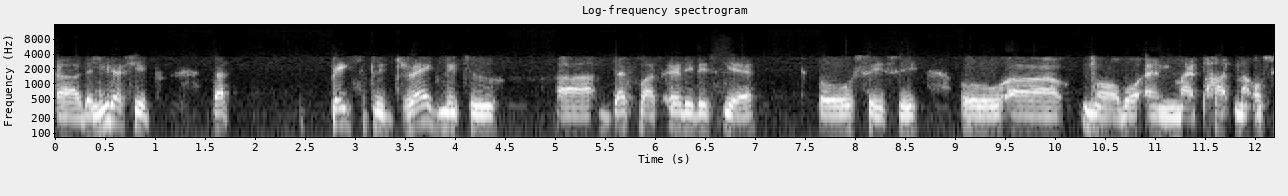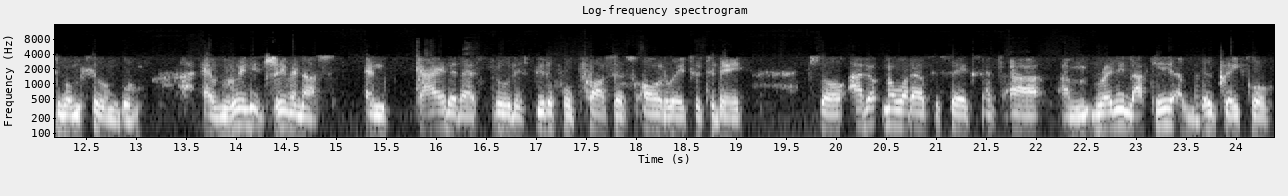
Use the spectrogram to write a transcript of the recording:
Uh the leadership that basically dragged me to uh that was early this year oh Sisi oh uh Ngobo and my partner Osibo Mhlungu have really driven us and guided us through this beautiful process all the way to today so I don't know what else to say except uh I'm really lucky I'm very grateful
